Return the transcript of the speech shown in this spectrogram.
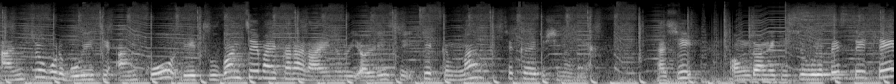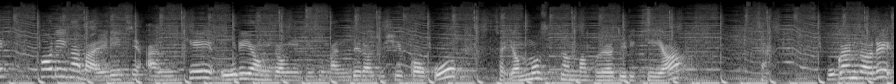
안쪽으로 모이지 않고 내 두 번째 발가락 라인으로 열릴 수 있게끔만 체크해 주시면 돼요. 다시 엉덩이 뒤쪽으로 뺐을 때 허리가 말리지 않게 오리 엉덩이 계속 만들어 주실 거고 자 옆모습 한번 보여드릴게요. 자, 고관절을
